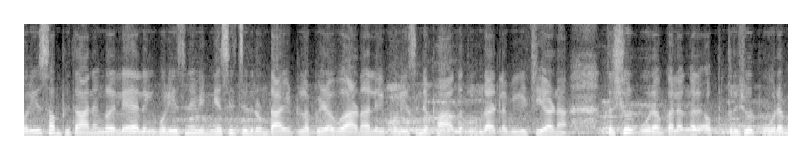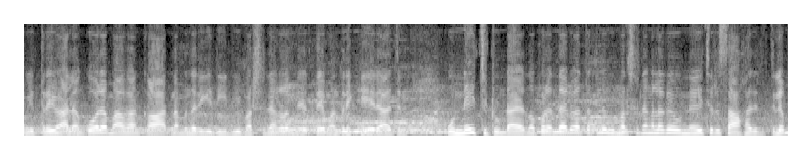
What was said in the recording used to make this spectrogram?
പോലീസ് സംവിധാനങ്ങളിലെ അല്ലെങ്കിൽ പോലീസിനെ വിന്യസിച്ചതിലുണ്ടായിട്ടുള്ള പിഴവാണ് അല്ലെങ്കിൽ പോലീസിന്റെ ഭാഗത്ത് ഉണ്ടായിട്ടുള്ള വീഴ്ചയാണ് തൃശൂർ പൂരം കലങ്ങൾ തൃശൂർ പൂരം ഇത്രയും അലങ്കോലമാകാൻ കാരണമെന്ന രീതിയിൽ വിമർശനങ്ങളും നേരത്തെ മന്ത്രി കെ രാജൻ ഉന്നയിച്ചിട്ടുണ്ടായിരുന്നു. അപ്പോൾ എന്തായാലും അത്തരത്തിൽ വിമർശനങ്ങളൊക്കെ ഉന്നയിച്ചൊരു സാഹചര്യത്തിലും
